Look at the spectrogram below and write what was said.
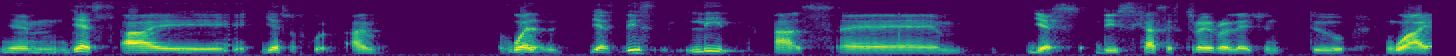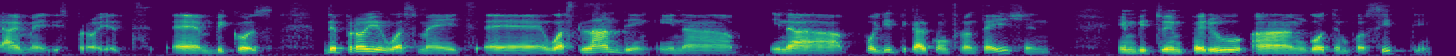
Um, yes, I yes, of course. I'm well. Yes, this lead us. Um, yes, this has a straight relation to why I made this project, um, because the project was made uh, was landing in a in a political confrontation in between Peru and Gothenburg City.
